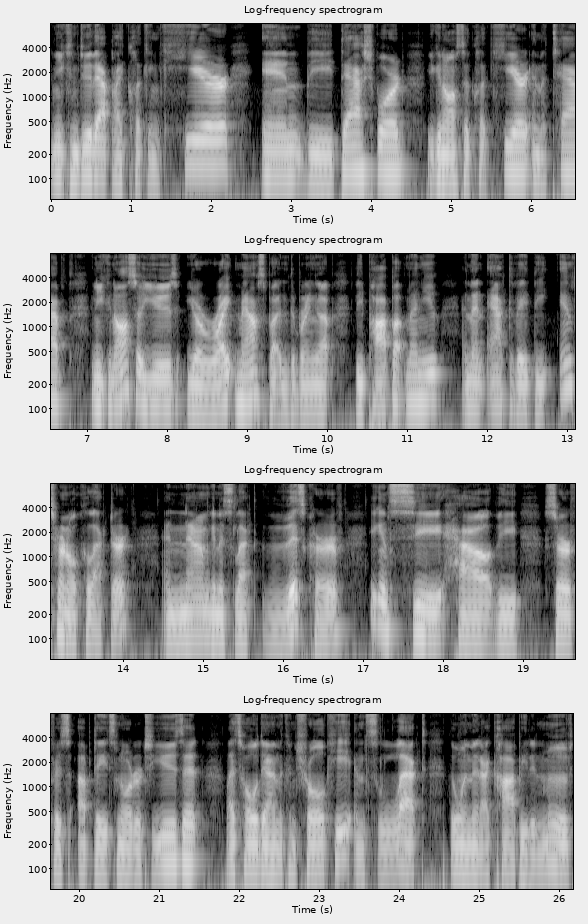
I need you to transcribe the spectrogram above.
And you can do that by clicking here in the dashboard. You can also click here in the tab. And you can also use your right mouse button to bring up the pop-up menu and then activate the internal collector. And now I'm going to select this curve. You can see how the surface updates in order to use it. Let's hold down the control key and select the one that I copied and moved.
